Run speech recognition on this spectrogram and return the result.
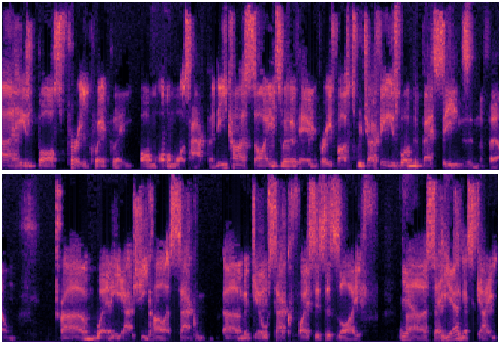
uh, his boss pretty quickly on on what's happened. He kind of sides with him pretty fast, which I think is one of the best scenes in the film um, when he actually kind of like sac- uh, McGill sacrifices his life uh, so he can escape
